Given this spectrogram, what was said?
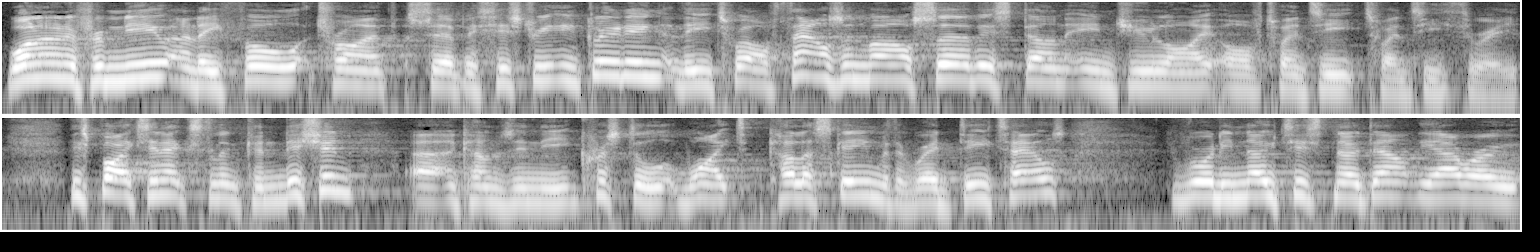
one owner from new and a full Triumph service history, including the 12,000 mile service done in July of 2023. This bike's in excellent condition uh, and comes in the crystal white colour scheme with the red details. You've already noticed, no doubt, the Arrow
